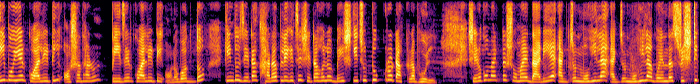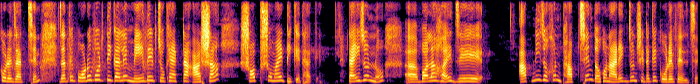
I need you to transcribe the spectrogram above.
এই বইয়ের কোয়ালিটি অসাধারণ, পেজের কোয়ালিটি অনবদ্য, কিন্তু যেটা খারাপ লেগেছে সেটা হলো বেশ কিছু টুকরো টাকরা ভুল। সেরকম একটা সময় দাঁড়িয়ে একজন মহিলা একজন মহিলা গোয়েন্দা সৃষ্টি করে যাচ্ছেন, যাতে পরবর্তীকালে মেয়েদের চোখে একটা আশা সব সময় টিকে থাকে। তাই জন্য বলা হয় যে আপনি যখন ভাবছেন, তখন আরেকজন সেটাকে করে ফেলছে।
